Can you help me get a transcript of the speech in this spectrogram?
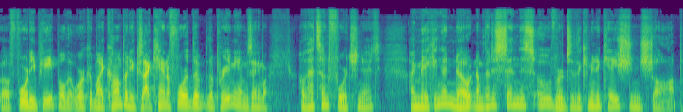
uh, 40 people that work at my company because I can't afford the, the premiums anymore. Oh, that's unfortunate. I'm making a note and I'm going to send this over to the communication shop.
